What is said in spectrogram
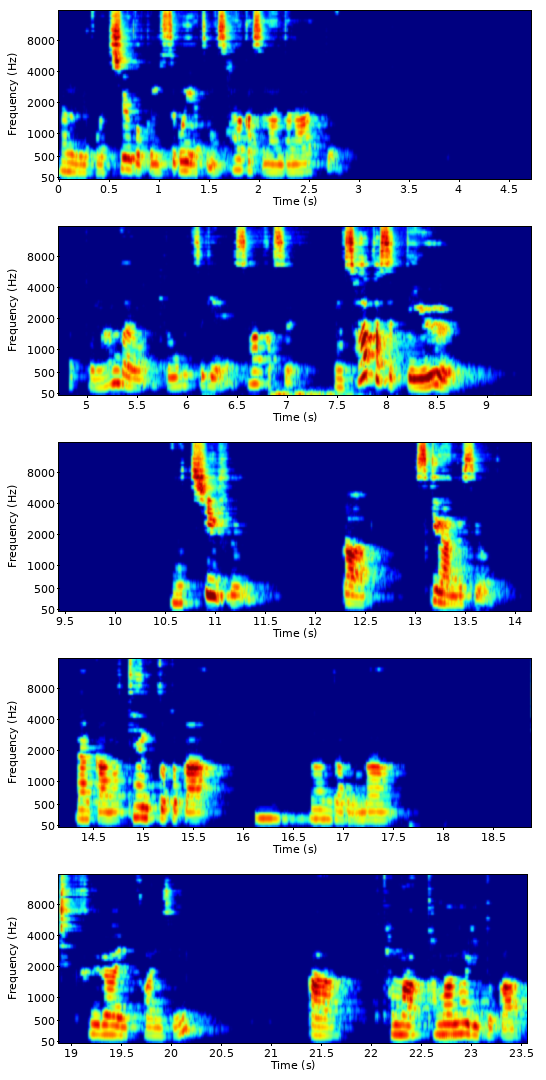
なのでこう中国のすごいやつもサーカスなんだなって。あとなんだろう、動物芸、サーカス。サーカスっていうモチーフが好きなんですよ。なんかあのテントとか、なんだろうな。暗い感じ？あ、玉、玉乗りとか、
